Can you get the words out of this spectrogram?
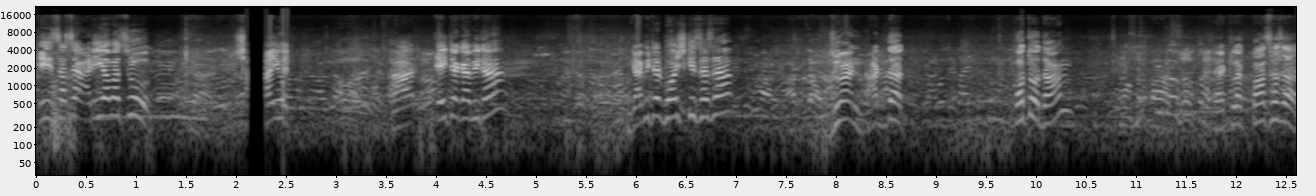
কি চাচা আড়িয়া বাছু আর এইটা গাবি না গাবিটার বয়স কি চাচা? জোয়ান, আট দাঁত। কত দাম? এক লাখ পাঁচ হাজার।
